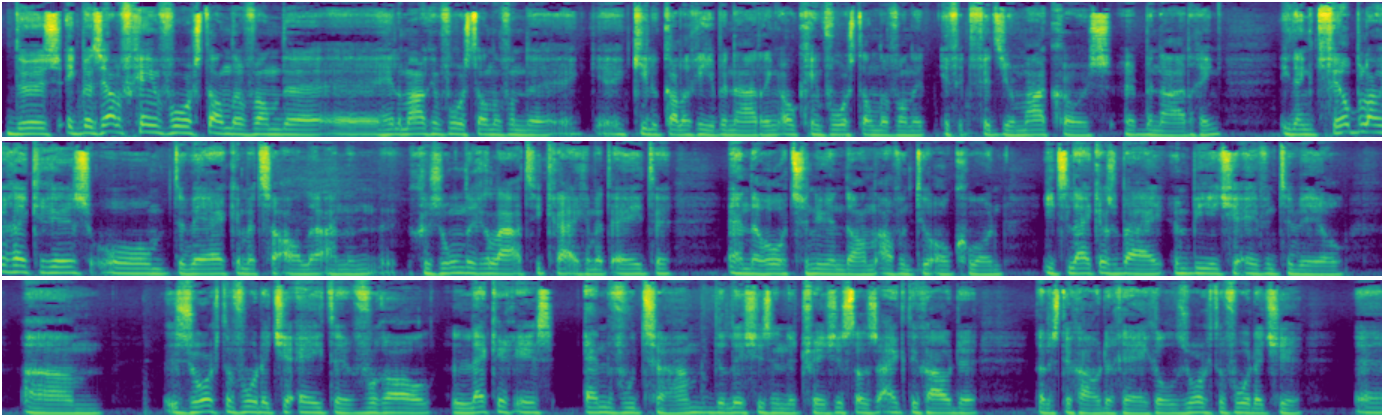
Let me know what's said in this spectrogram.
Dus ik ben zelf geen voorstander van de, uh, helemaal geen voorstander van de uh, kilocalorieën benadering. Ook geen voorstander van het if it fits your macros uh, benadering. Ik denk dat het veel belangrijker is om te werken met z'n allen aan een gezonde relatie krijgen met eten. En daar hoort ze nu en dan af en toe ook gewoon iets lekkers bij. Een biertje eventueel. Um, zorg ervoor dat je eten vooral lekker is en voedzaam. Delicious and nutritious. Dat is eigenlijk de gouden, dat is de gouden regel. Zorg ervoor dat je uh,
